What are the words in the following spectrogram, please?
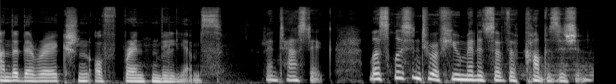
under the direction of Brandon Williams. Fantastic. Let's listen to a few minutes of the composition.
